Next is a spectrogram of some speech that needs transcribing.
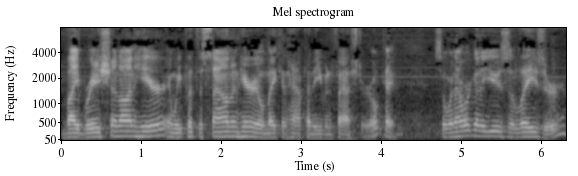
vibration on here and we put the sound in here, it'll make it happen even faster. Okay, so now we're going to use the laser.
